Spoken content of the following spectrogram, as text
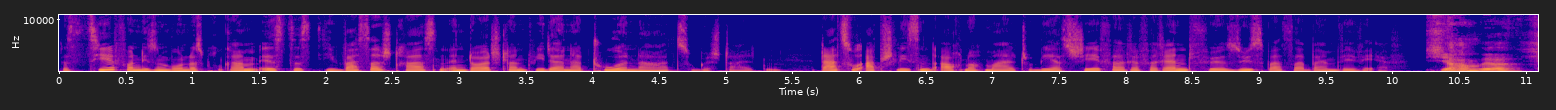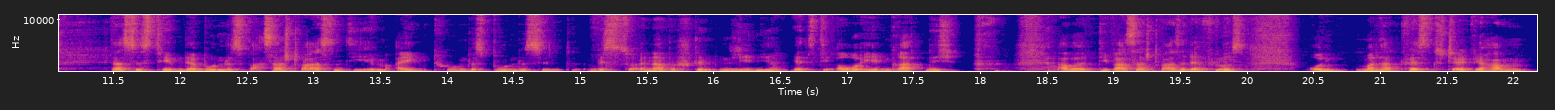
Das Ziel von diesem Bundesprogramm ist es, die Wasserstraßen in Deutschland wieder naturnahe zu gestalten. Dazu abschließend auch nochmal Tobias Schäfer, Referent für Süßwasser beim WWF. Hier haben wir das System der Bundeswasserstraßen, die im Eigentum des Bundes sind, bis zu einer bestimmten Linie. Jetzt die Aue eben gerade nicht, aber die Wasserstraße, der Fluss. Und man hat festgestellt, wir haben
